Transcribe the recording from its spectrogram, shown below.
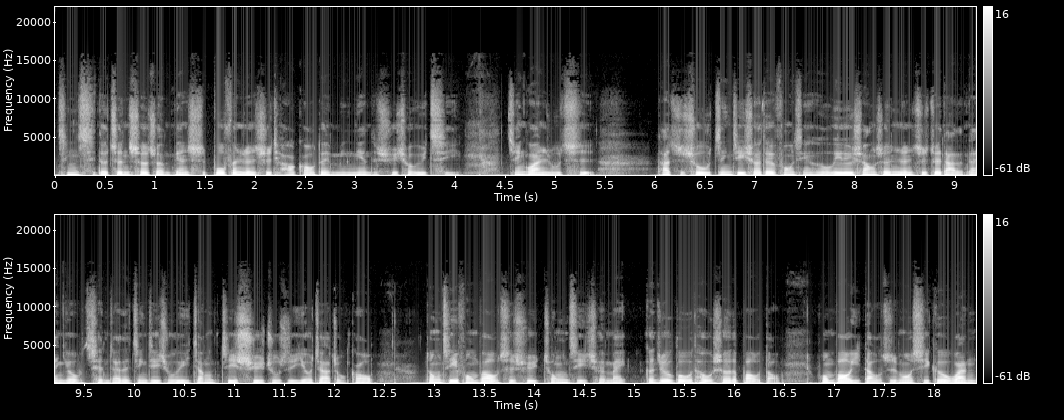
近期的政策转变使部分人士调高对明年的需求预期。尽管如此，他指出，经济衰退风险和利率上升仍是最大的担忧。潜在的经济阻力将继续阻止油价走高。冬季风暴持续冲击全美。根据路透社的报道，风暴已导致墨西哥湾。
